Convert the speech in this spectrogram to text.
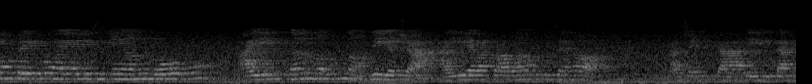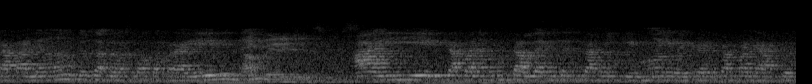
encontrei com eles em ano novo, aí, ano novo não, dia já. Aí ela falando, dizendo, ó, a gente tá, ele tá trabalhando, Deus abriu as portas para ele, né? Amém, Jesus. Aí ele trabalhando muito alegre, dizendo para mim que, mãe, eu quero trabalhar, porque eu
